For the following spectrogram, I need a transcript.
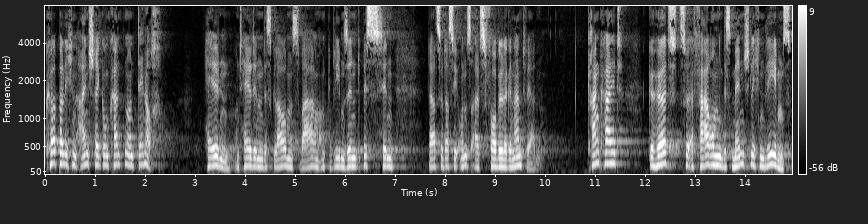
körperlichen Einschränkung kannten und dennoch Helden und Heldinnen des Glaubens waren und geblieben sind, bis hin dazu, dass sie uns als Vorbilder genannt werden. Krankheit gehört zur Erfahrung des menschlichen Lebens.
